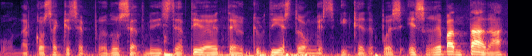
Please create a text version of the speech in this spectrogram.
una cosa que se produce administrativamente en el Club de Strongest y que después es levantada,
